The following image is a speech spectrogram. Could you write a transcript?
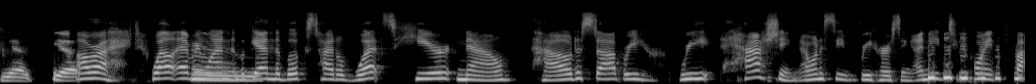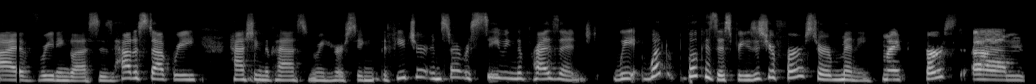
Yes. Yes. All right. Well, everyone, Mm. again, the book's titled What's Here Now How to Stop Re- Rehashing. I want to see rehearsing. I need 2.5 reading glasses. How to Stop Rehashing the Past and Rehearsing the Future and Start Receiving the Present. We What book is this for you? Is this your first or many? my first um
